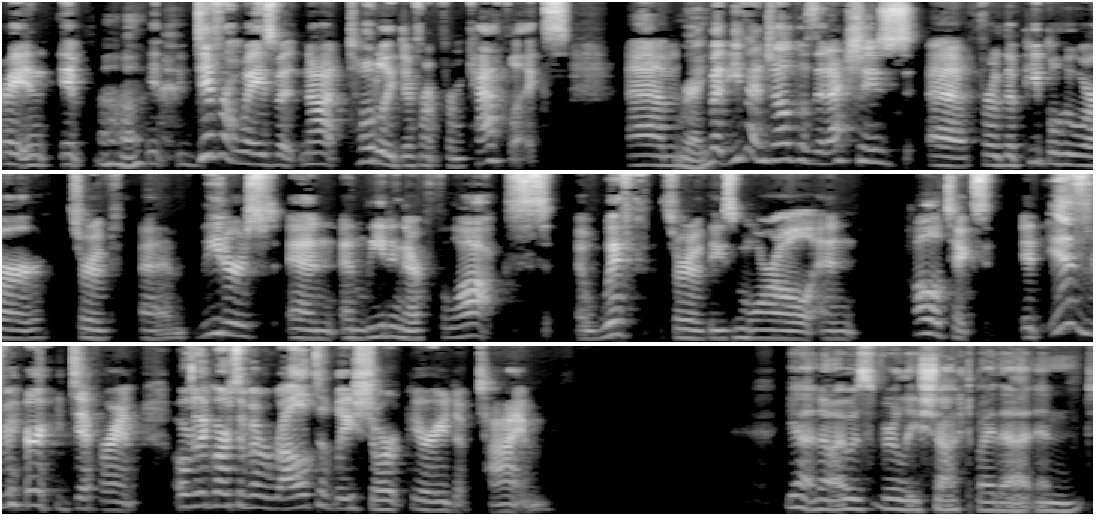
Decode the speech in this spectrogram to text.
right? In, in, uh-huh. in, different ways, but not totally different from Catholics. Um, right. But evangelicals, it actually is uh, for the people who are sort of um, leaders and and leading their flocks with sort of these moral and politics. It is very different over the course of a relatively short period of time. Yeah, no, I was really shocked by that. And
